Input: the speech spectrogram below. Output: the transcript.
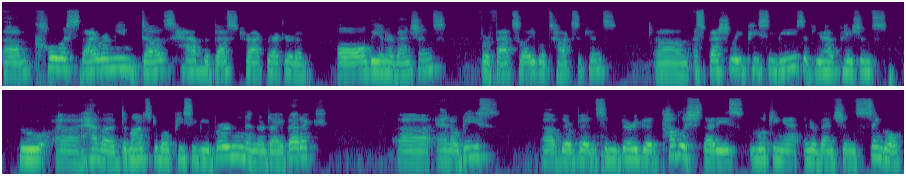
Um, cholestyramine does have the best track record of all the interventions for fat soluble toxicants, um, especially PCBs. If you have patients who uh, have a demonstrable PCB burden and they're diabetic, uh, and obese. Uh, there have been some very good published studies looking at interventions, single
